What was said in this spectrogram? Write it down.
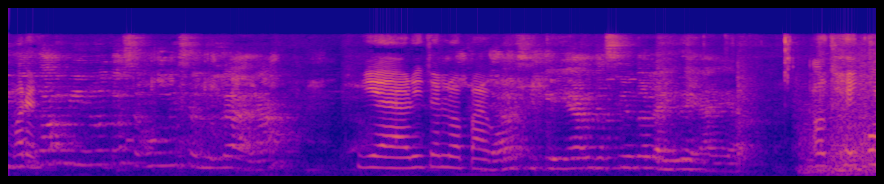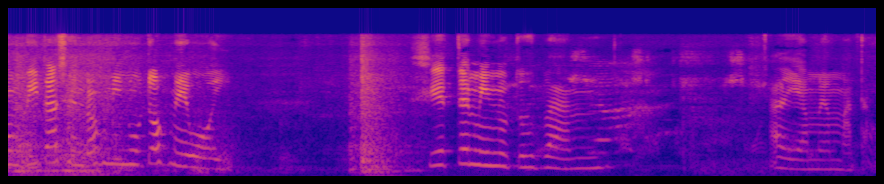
Muere. dos minutos según mi celular, ¿ah? Ya, ahorita lo apago. Ya, así que ya anda haciendo la idea ya. Ok, compitas, en dos minutos me voy. Siete minutos van. Ah, ya me han matado.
